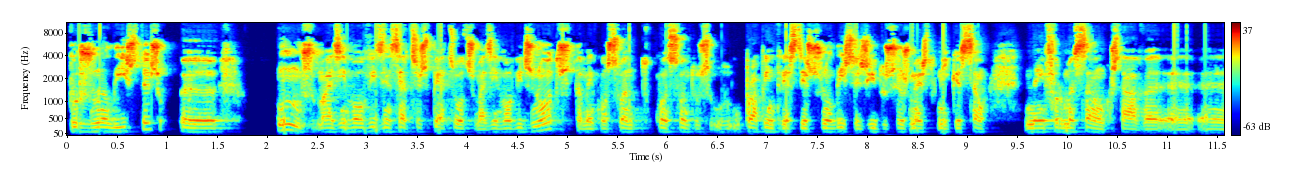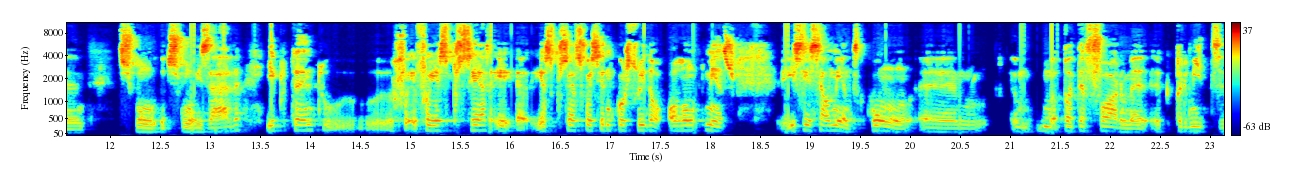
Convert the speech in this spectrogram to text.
por jornalistas, uh, uns mais envolvidos em certos aspectos, outros mais envolvidos noutros, também consoante, consoante o, o, próprio interesse destes jornalistas e dos seus meios de comunicação na informação que estava uh, uh, disponibilizada e, portanto, foi, foi, esse processo, esse processo foi sendo construído ao, ao longo de meses, essencialmente com uma plataforma que permite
